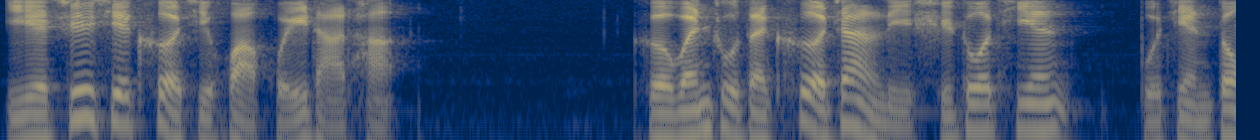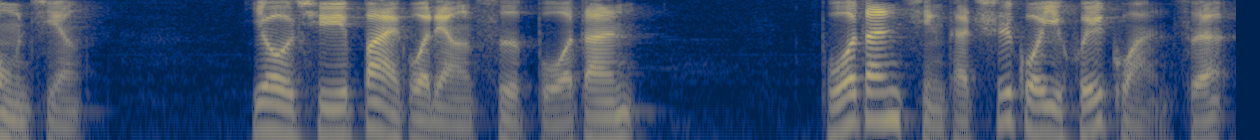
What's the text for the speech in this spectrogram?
也知些客气话回答他。可闻住在客栈里十多天，不见动静，又去拜过两次伯丹。伯丹请他吃过一回馆子，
